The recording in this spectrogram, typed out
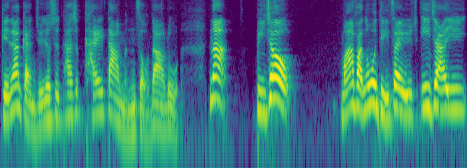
给人家感觉就是他是开大门走大路。那比较。麻烦的问题在于一加一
